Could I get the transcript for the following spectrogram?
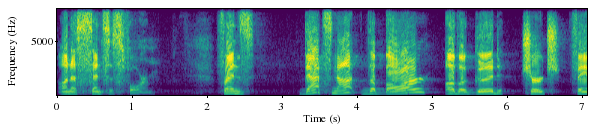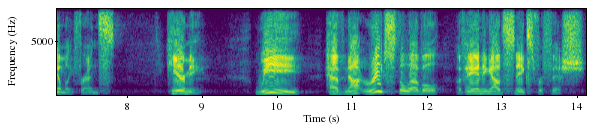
on a census form. Friends, that's not the bar of a good church family, friends. Hear me. We have not reached the level of handing out snakes for fish.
